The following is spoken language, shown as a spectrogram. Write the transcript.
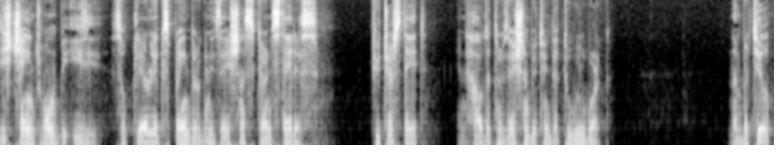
This change won't be easy, so clearly explain the organization's current status, future state, and how the transition between the two will work. Number two,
